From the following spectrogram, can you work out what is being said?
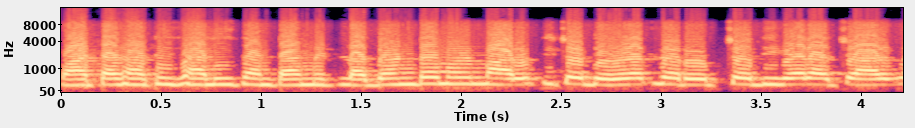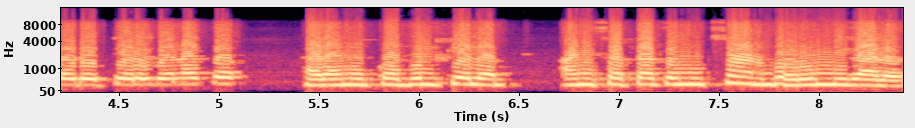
वाटाघाटी झाली तंटा मिटला. दंड म्हणून मारुतीच्या देवळातल्या रोजच्या दिव्याला चार गडे तेल देण्याचं हऱ्याने कबूल केलं आणि स्वतःचं नुकसान भरून निघालं.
